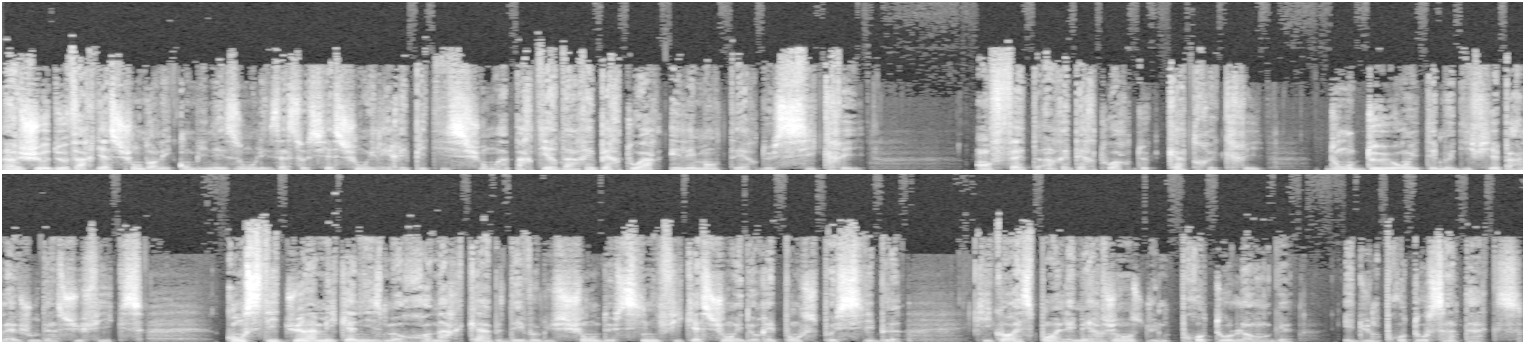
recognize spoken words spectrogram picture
un jeu de variations dans les combinaisons, les associations et les répétitions à partir d'un répertoire élémentaire de six cris, en fait un répertoire de quatre cris, dont deux ont été modifiés par l'ajout d'un suffixe, constitue un mécanisme remarquable d'évolution de signification et de réponse possibles qui correspond à l'émergence d'une proto-langue et d'une proto-syntaxe.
